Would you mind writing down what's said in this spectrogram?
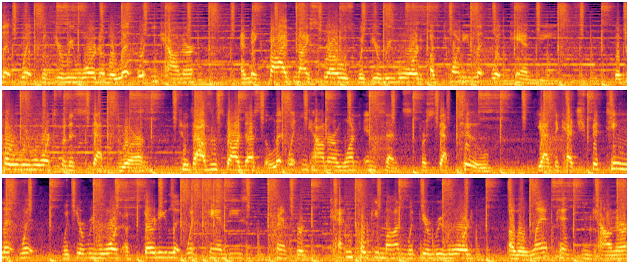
Litwick with your reward of a Litwick encounter, and make 5 nice throws with your reward of 20 Litwick candies. The total rewards for this step were 2,000 Stardust, a Litwick encounter, and 1 Incense. For step 2, you had to catch 15 Litwick with your reward of 30 Litwick candies, transfer 10 Pokemon with your reward of a Lampent encounter,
